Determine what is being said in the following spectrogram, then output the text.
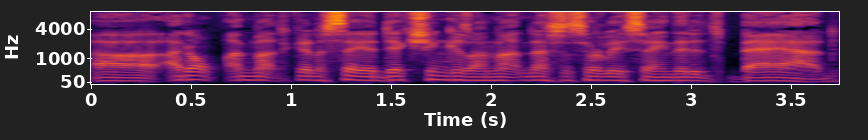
Uh, I don't. I'm not going to say addiction because I'm not necessarily saying that it's bad.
